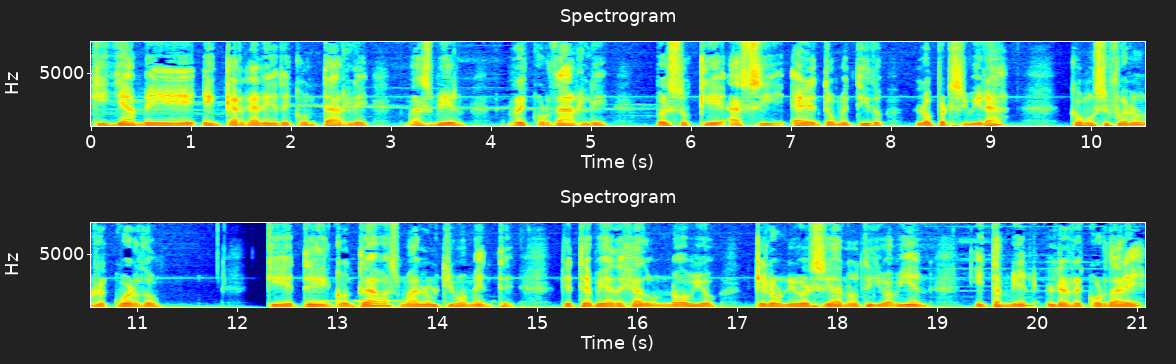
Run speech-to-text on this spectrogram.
que ya me encargaré de contarle, más bien recordarle, puesto que así el entrometido lo percibirá como si fuera un recuerdo que te encontrabas mal últimamente, que te había dejado un novio, que la universidad no te iba bien, y también le recordaré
